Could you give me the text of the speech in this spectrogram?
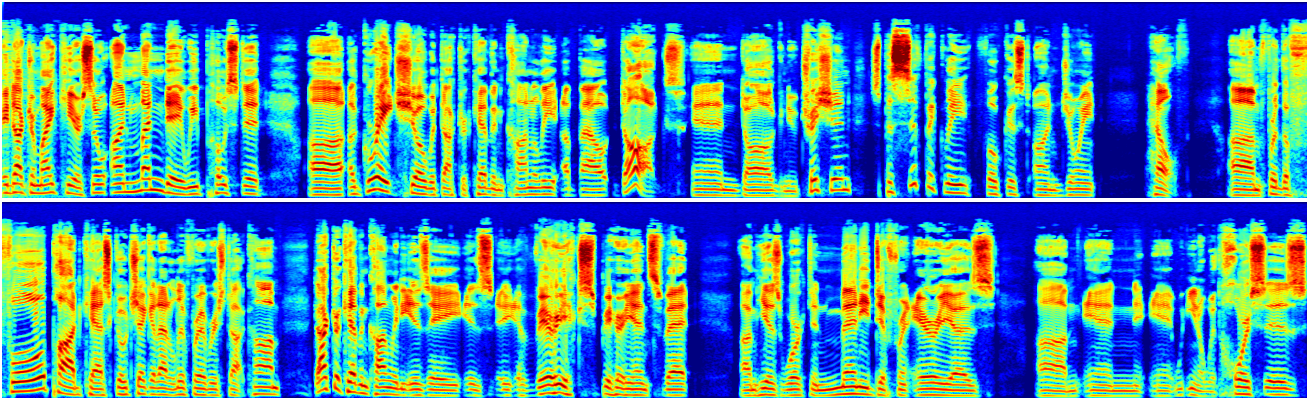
Hey, Dr. Mike here. So on Monday, we posted uh, a great show with Dr. Kevin Connolly about dogs and dog nutrition, specifically focused on joint health. Um, for the full podcast, go check it out at liveforeverish.com. Dr. Kevin Connolly is a is a, a very experienced vet. Um, he has worked in many different areas, um, in, in you know with horses,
